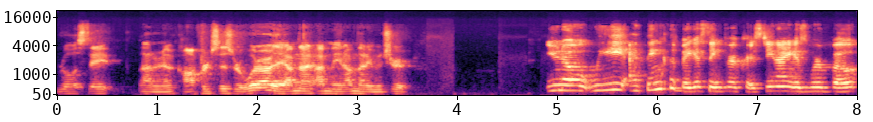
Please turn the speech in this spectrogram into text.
real estate I don't know conferences or what are they? I'm not. I mean, I'm not even sure. You know, we I think the biggest thing for Christy and I is we're both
